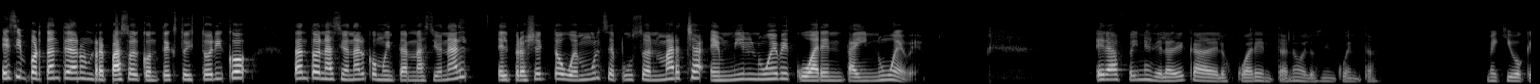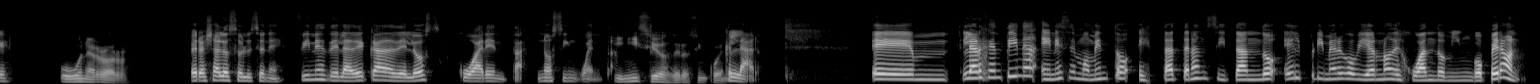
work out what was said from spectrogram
es importante dar un repaso al contexto histórico, tanto nacional como internacional. El proyecto Huemul se puso en marcha en 1949. Era a fines de la década de los 40, no de los 50. Me equivoqué. Hubo un error. Pero ya lo solucioné. Fines de la década de los 40, no 50. Inicios de los 50. Claro. Em, la Argentina en ese momento está transitando el primer gobierno de Juan Domingo Perón.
